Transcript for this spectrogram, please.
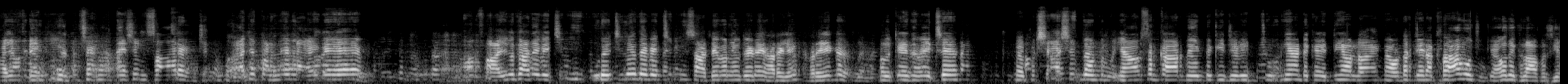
ਆਇਆ ਦੇ ਦੇਸ਼ ਅਨੁਸਾਰ ਅੱਜ ਧਰਨੇ ਲਾਏ ਗਏ ਹੈ ਔਰ ਫਾਜ਼ਿਲਕਾ ਦੇ ਵਿੱਚ ਵੀ ਪੂਰੇ ਜ਼ਿਲ੍ਹੇ ਦੇ ਵਿੱਚ ਵੀ ਸਾਡੇ ਵੱਲੋਂ ਜਿਹੜੇ ਹਰੇਕ ਹਰੇਕ ਹਲਕੇ ਦੇ ਵਿੱਚ ਪ੍ਰਸ਼ਾਸਨ ਦਾ ਪੰਜਾਬ ਸਰਕਾਰ ਦੇ ਉੱਤੇ ਕੀ ਜਿਹੜੀ ਚੋਰੀਆਂ ਡਕੈਤੀਆਂ ਲਾ ਐਂਡ ਆਰਡਰ ਜਿਹੜਾ ਖਰਾਬ ਹੋ ਚੁੱਕਿਆ ਉਹਦੇ ਖਿਲਾਫ ਅਸੀਂ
